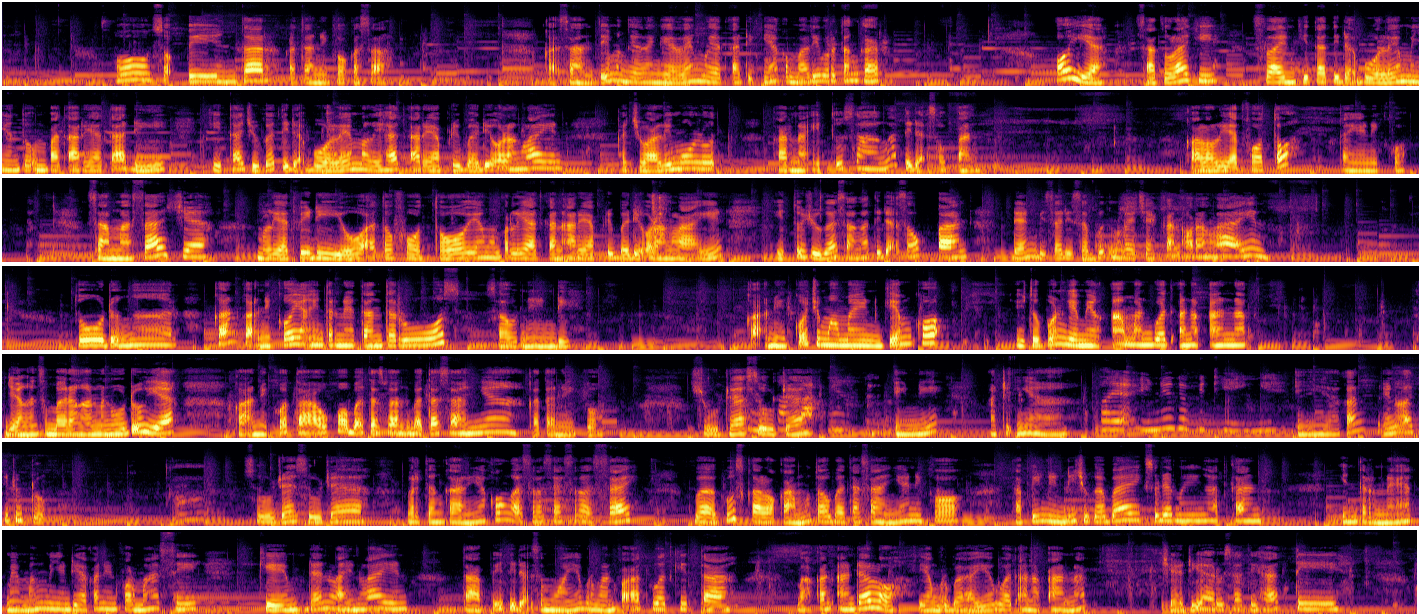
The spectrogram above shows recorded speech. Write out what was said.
Oh, sok pintar, kata Niko kesal. Kak Santi menggeleng-geleng melihat adiknya kembali bertengkar. Oh iya, satu lagi. Selain kita tidak boleh menyentuh empat area tadi, kita juga tidak boleh melihat area pribadi orang lain, kecuali mulut karena itu sangat tidak sopan. Kalau lihat foto, tanya Niko. Sama saja, melihat video atau foto yang memperlihatkan area pribadi orang lain itu juga sangat tidak sopan dan bisa disebut melecehkan orang lain. Tuh dengar, kan Kak Niko yang internetan terus, saut Nindi. Kak Niko cuma main game kok. Itu pun game yang aman buat anak-anak. Jangan sembarangan menuduh ya. Kak Niko tahu kok batasan-batasannya, kata Niko. Sudah, sudah. Ini adiknya. Kayak ini lebih tinggi. Iya kan? Ini lagi duduk. Oh. Sudah, sudah. Bertengkarnya kok nggak selesai-selesai? Bagus kalau kamu tahu batasannya, Niko. Tapi Nindi juga baik sudah mengingatkan. Internet memang menyediakan informasi, game, dan lain-lain, tapi tidak semuanya bermanfaat buat kita. Bahkan ada loh yang berbahaya buat anak-anak, jadi harus hati-hati.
